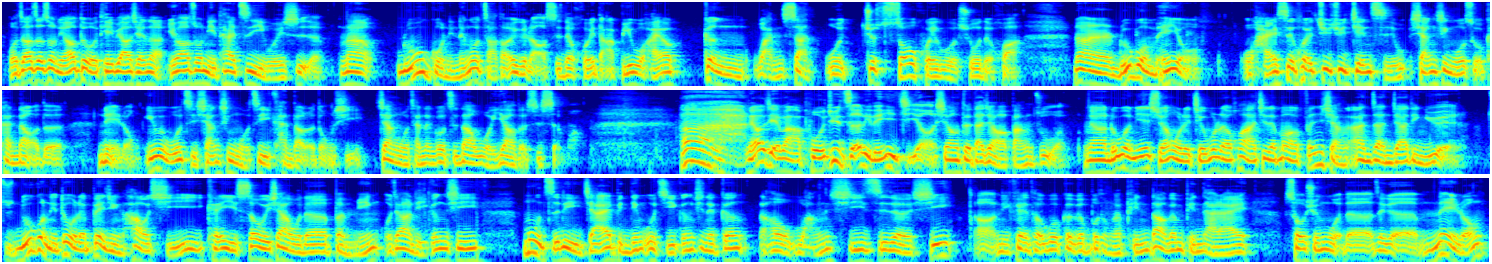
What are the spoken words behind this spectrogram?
我知道这时候你要对我贴标签了，又要说你太自以为是了。那如果你能够找到一个老师的回答比我还要更完善，我就收回我说的话。那如果没有，我还是会继续坚持相信我所看到的内容，因为我只相信我自己看到的东西，这样我才能够知道我要的是什么啊，了解吧？颇具哲理的一集哦，希望对大家有帮助哦。那如果你也喜欢我的节目的话，记得帮我分享、按赞、加订阅。如果你对我的背景好奇，可以搜一下我的本名，我叫李庚希。木子李甲乙丙丁戊己更新的庚，然后王羲之的羲哦，你可以透过各个不同的频道跟平台来搜寻我的这个内容，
